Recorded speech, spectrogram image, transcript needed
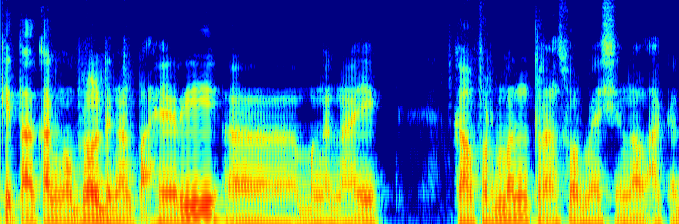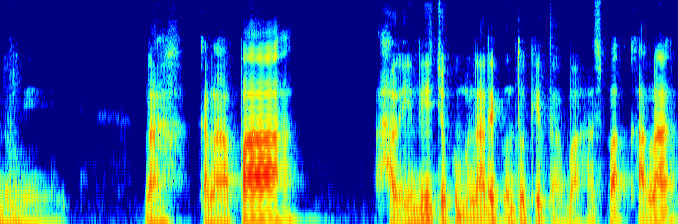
kita akan ngobrol dengan Pak Heri eh, mengenai Government Transformational Academy. Nah, kenapa hal ini cukup menarik untuk kita bahas, Pak? Karena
